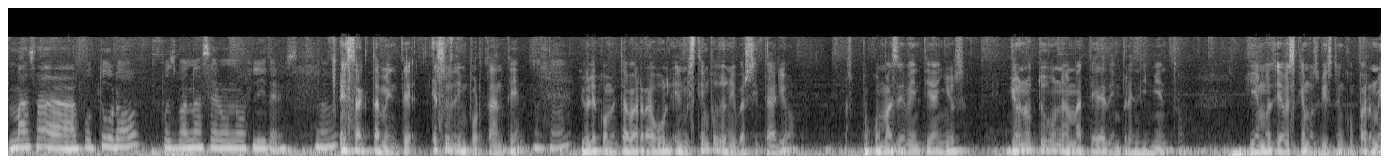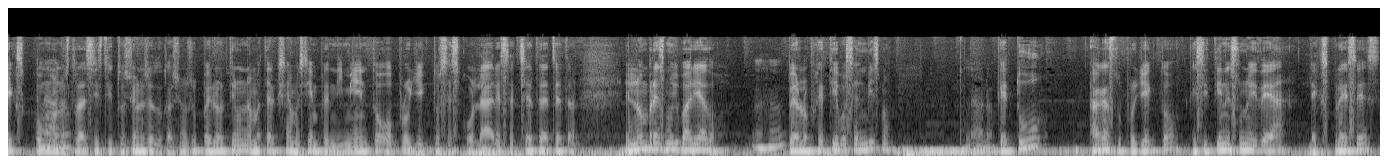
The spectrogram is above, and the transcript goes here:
más a futuro pues van a ser unos líderes. Exactamente, eso es lo importante. Yo le comentaba a Raúl, en mis tiempos de universitario, poco más de 20 años, yo no tuve una materia de emprendimiento. Y hemos, ya ves que hemos visto en Comparmex cómo nuestras instituciones de educación superior tienen una materia que se llama así emprendimiento o proyectos escolares, etcétera, etcétera. El nombre es muy variado, pero el objetivo es el mismo. Claro. Que tú hagas tu proyecto, que si tienes una idea, la expreses,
